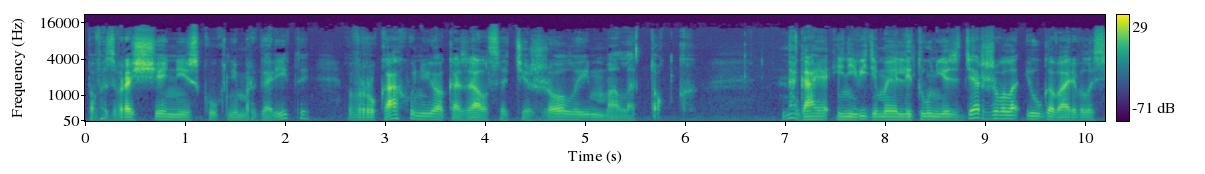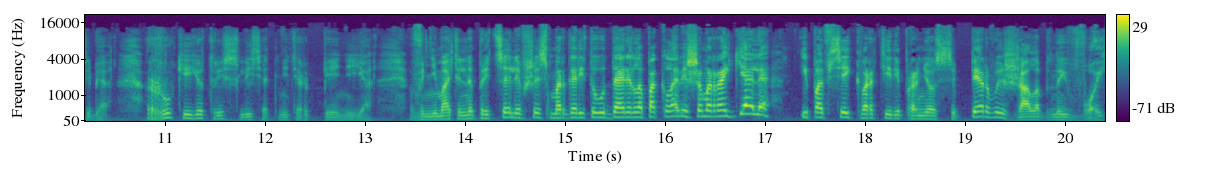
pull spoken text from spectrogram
По возвращении из кухни Маргариты в руках у нее оказался тяжелый молоток. Нагая и невидимая летунья сдерживала и уговаривала себя. Руки ее тряслись от нетерпения. Внимательно прицелившись, Маргарита ударила по клавишам рояля, и по всей квартире пронесся первый жалобный вой.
